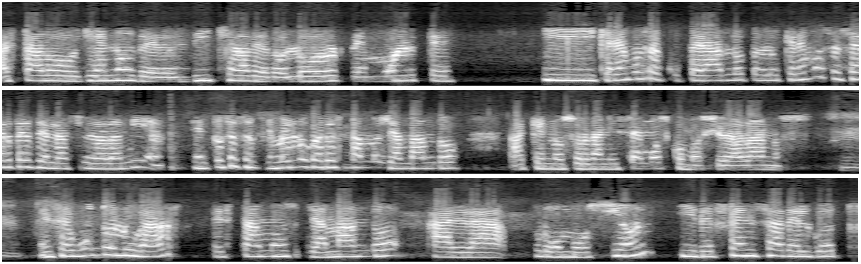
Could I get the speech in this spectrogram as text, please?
ha estado lleno de desdicha, de dolor, de muerte. y queremos recuperarlo, pero lo queremos hacer desde la ciudadanía. Entonces, en primer lugar, estamos llamando a que nos organicemos como ciudadanos. En segundo lugar, estamos llamando a la promoción y defensa del voto,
